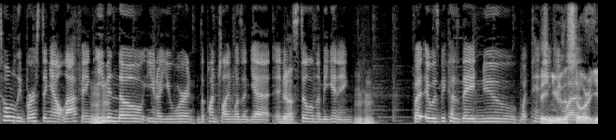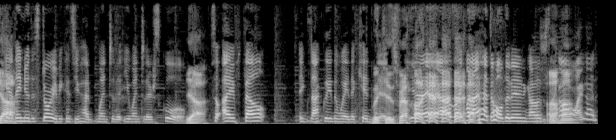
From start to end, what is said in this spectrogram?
totally bursting out laughing, Mm-hmm. even though, you know, you weren't, the punchline wasn't yet and it was still in the beginning. Mm-hmm. But it was because they knew what tenshiki knew the was. story, yeah. they knew the story because you had went to the you went to their school. Yeah. So I felt exactly the way the kids The did. kids felt- Yeah, yeah, yeah. I was like, but I had to hold it in. I was just like, Uh-huh. oh my god.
